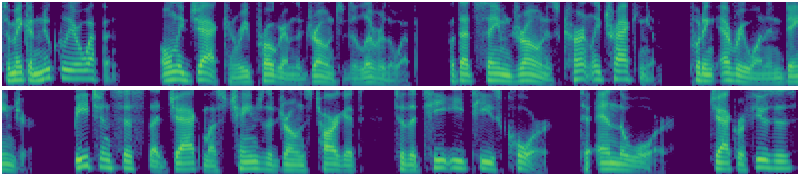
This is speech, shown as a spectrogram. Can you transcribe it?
to make a nuclear weapon. Only Jack can reprogram the drone to deliver the weapon. But that same drone is currently tracking him, putting everyone in danger. Beech insists that Jack must change the drone's target to the TET's core to end the war. Jack refuses,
